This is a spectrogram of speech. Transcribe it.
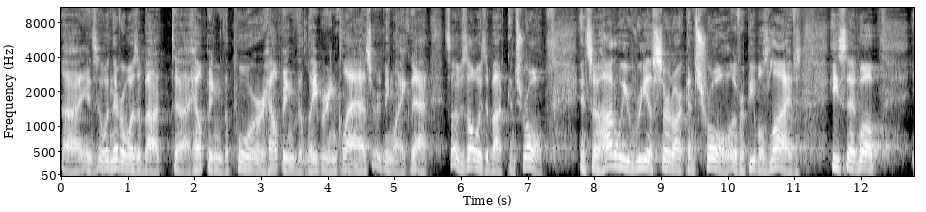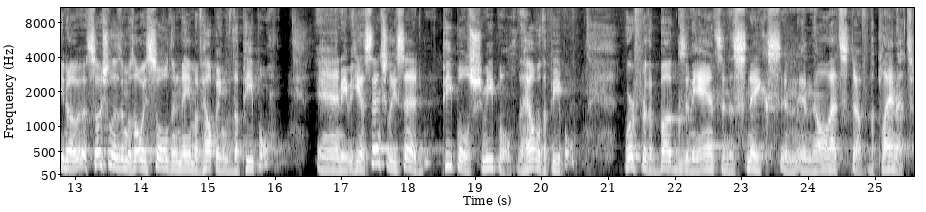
Uh, and so it never was about uh, helping the poor, helping the laboring class, or anything like that. So it was always about control. And so, how do we reassert our control over people's lives? He said, well, you know, socialism was always sold in the name of helping the people. And he, he essentially said, people schmeeple, the hell with the people. We're for the bugs and the ants and the snakes and, and all that stuff, the planet.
